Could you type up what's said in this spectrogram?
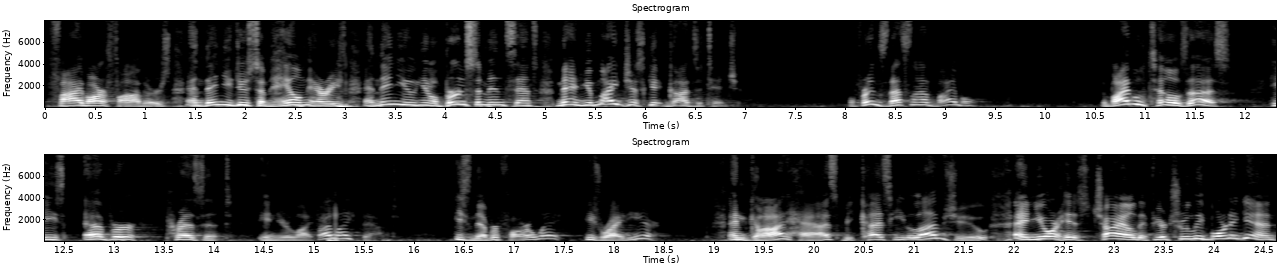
five Our Fathers, and then you do some Hail Marys, and then you, you know, burn some incense, man, you might just get God's attention. Well, friends, that's not Bible. The Bible tells us He's ever present in your life. I like that. He's never far away, He's right here. And God has, because He loves you and you're His child, if you're truly born again,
